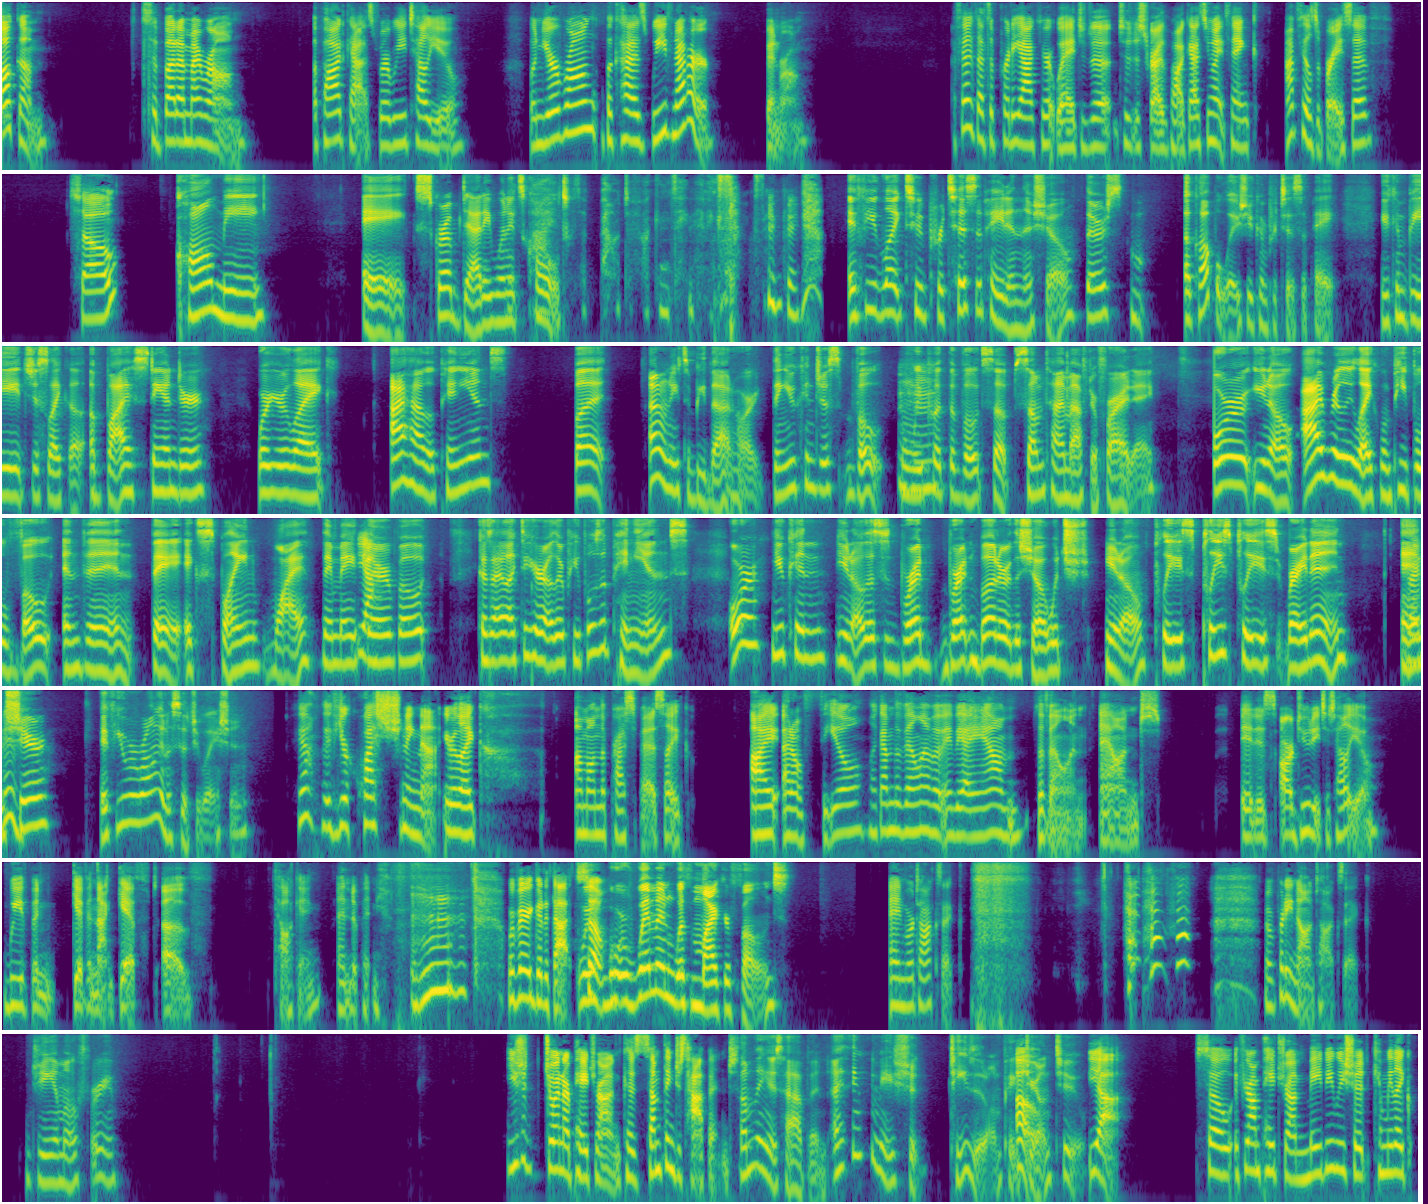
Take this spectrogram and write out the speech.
Welcome to But Am I Wrong, a podcast where we tell you when you're wrong because we've never been wrong. I feel like that's a pretty accurate way to, de- to describe the podcast. You might think that feels abrasive. So, Call me a scrub daddy when it's I cold. was about to fucking say that exact same thing. If you'd like to participate in this show, there's a couple ways you can participate. You can be just like a, a bystander where you're like, I have opinions, but I don't need to be that hard. Then you can just vote when we Mhm. put the votes up sometime after Friday. Or, you know, I really like when people vote and then they explain why they made Yeah. their vote because I like to hear other people's opinions. Or you can, you know, this is bread bread and butter of the show, which, you know, please, please, please write in and in. share if you were wrong in a situation. Yeah, if you're questioning that, you're like, I'm on the precipice. Like, I I don't feel like I'm the villain, but maybe I am the villain, and it is our duty to tell you. We've been given that gift of talking and opinion. We're very good at that. We're, so, we're women with microphones. and we're toxic. we're pretty non-toxic. GMO free. You should join our Patreon because something just happened. Something has happened. I think we should tease it on Patreon too. Yeah. So if you're on Patreon, maybe we should. Can we like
